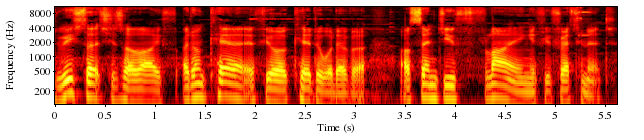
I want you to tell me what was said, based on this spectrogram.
The research is our life. I don't care if you're a kid or whatever. I'll send you flying if you threaten it.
